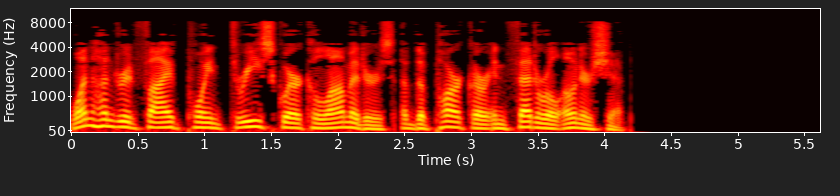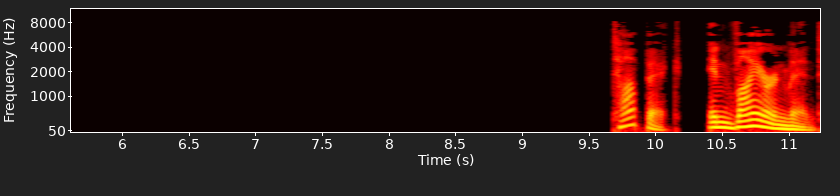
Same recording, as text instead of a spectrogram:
105.3 square kilometers of the park are in federal ownership. Topic: Environment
